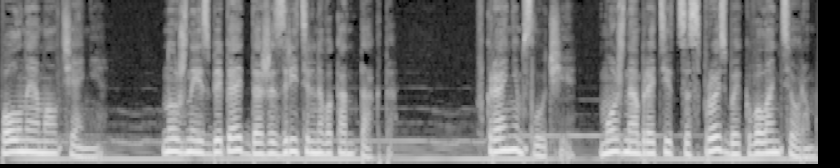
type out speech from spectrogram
Полное молчание. Нужно избегать даже зрительного контакта. В крайнем случае можно обратиться с просьбой к волонтерам.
